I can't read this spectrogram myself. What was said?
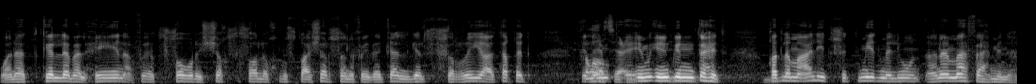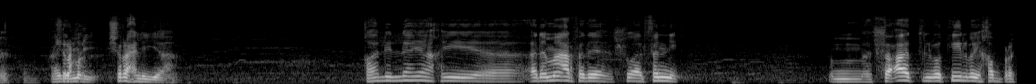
وأنا اتكلم الحين في تصور الشخص صار له 15 سنة فإذا كان الجلسة سريه أعتقد خلاص يعني. يم- يمكن انتهت. قلت له ما عليك 600 مليون أنا ما فاهم منها. اشرح لي. اشرح لي إياها. قال لي لا يا أخي أنا ما أعرف هذا سؤال فني. ساعات الوكيل بيخبرك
